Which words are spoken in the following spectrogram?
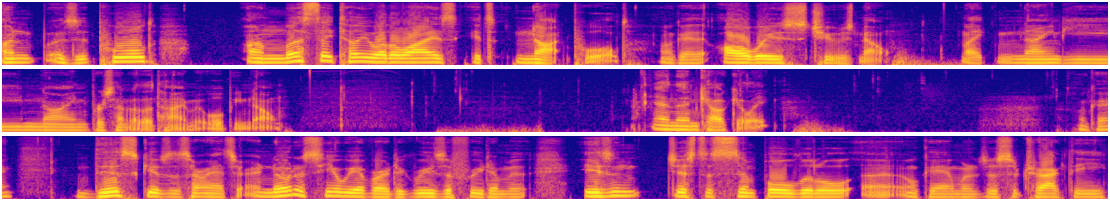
Un is it pooled? Unless they tell you otherwise, it's not pooled. Okay, always choose no. Like 99% of the time it will be no and then calculate. Okay, this gives us our answer. And notice here we have our degrees of freedom. It isn't just a simple little, uh, okay, I'm going to just subtract the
